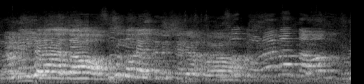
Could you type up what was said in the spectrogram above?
롤린 들어야죠. 무슨 노래 들으시려고요? 노래만 나와도 불러.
